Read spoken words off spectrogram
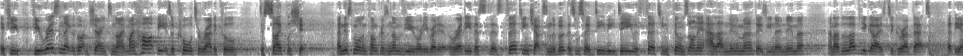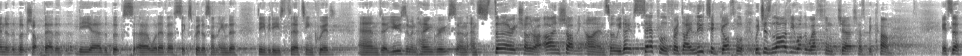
if you, if you resonate with what I'm sharing tonight, my heartbeat is a call to radical discipleship. And this More Than Conquerors, a number of you have already read it already. There's, there's 13 chapters in the book. There's also a DVD with 13 films on it, a la Nooma, those of you know Nooma. And I'd love you guys to grab that at the end of the bookshop there. The, the, uh, the books, uh, whatever, six quid or something, the DVDs, 13 quid. And uh, use them in home groups and, and stir each other up, iron sharpening iron, so that we don't settle for a diluted gospel, which is largely what the Western church has become. It's a,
